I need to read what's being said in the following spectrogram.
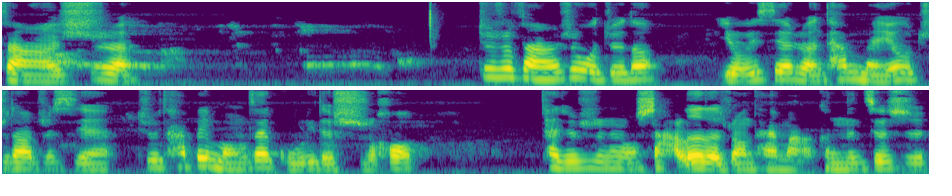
反而是，就是反而是我觉得有一些人他没有知道这些，就是他被蒙在鼓里的时候，他就是那种傻乐的状态嘛，可能就是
